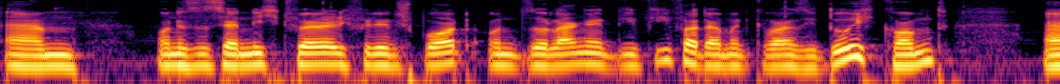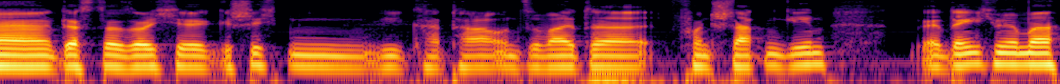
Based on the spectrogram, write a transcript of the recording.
Ähm, und es ist ja nicht förderlich für den Sport. Und solange die FIFA damit quasi durchkommt, äh, dass da solche Geschichten wie Katar und so weiter vonstatten gehen, da denke ich mir immer,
